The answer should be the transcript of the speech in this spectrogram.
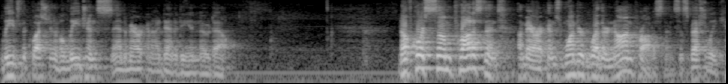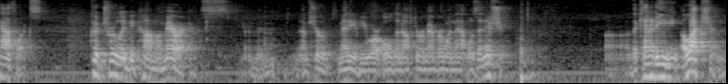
leaves the question of allegiance and American identity in no doubt. Now, of course, some Protestant Americans wondered whether non Protestants, especially Catholics, could truly become Americans. I'm sure many of you are old enough to remember when that was an issue. Uh, the Kennedy election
